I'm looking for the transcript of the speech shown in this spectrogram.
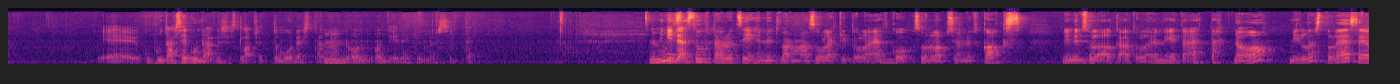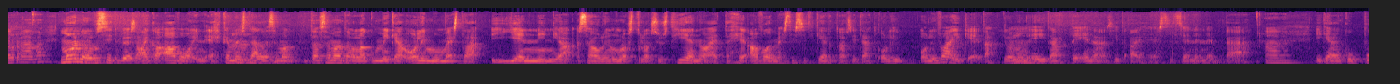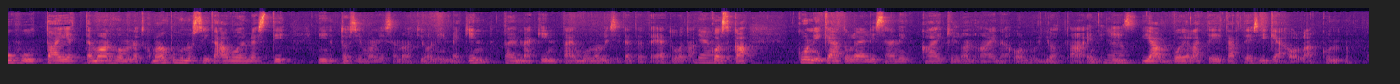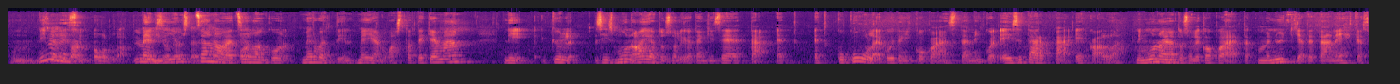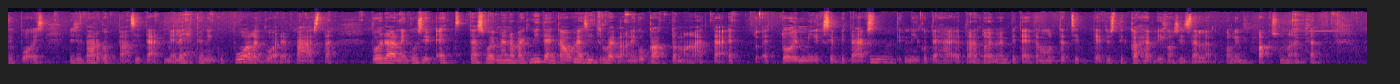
eh, kun puhutaan sekundaarisesta lapsettomuudesta, mm. niin on, on tietenkin myös sitten No miten Mitä? sä suhtaudut siihen nyt varmaan sullekin tulee, että kun sun lapsi on nyt kaksi, niin mm. nyt sulla alkaa tulee niitä, että no, milloin tulee seuraava? Mä oon ollut sitten myös aika avoin, ehkä myös mm. tällä samalla, samalla tavalla kuin mikä oli mun mielestä Jennin ja Saulin ulostulos just hienoa, että he avoimesti sitten kertoo sitä, että oli, oli vaikeaa, jolloin mm. ei tarvitse enää siitä aiheesta sen enempää Aivan. ikään kuin puhua. Tai että mä oon huomannut, että kun mä oon puhunut siitä avoimesti, niin tosi moni sanoo, että joo niin mekin, tai mäkin, tai mulla oli sitä tätä ja tuota, yeah. koska kun ikää tulee lisää, niin kaikilla on aina ollut jotain. Ei, ja voi olla, että ei tarvitse ikä olla, kun, kun niin se ei vaan olla. Menisin just sanoa, että silloin kun me ruvettiin meidän lasta tekemään, niin kyllä siis mun ajatus oli jotenkin se, että et, et kun kuulee kuitenkin koko ajan sitä, niin kuin, että ei se tärppää ekalla, niin mun ajatus oli koko ajan, että kun me nyt jätetään ehkäisy pois, niin se tarkoittaa sitä, että meillä ehkä niin kuin puolen vuoden päästä voidaan, niin kuin, että tässä voi mennä vaikka miten kauan mm. ja sitten ruvetaan niin kuin katsomaan, että, että, että toimiiko se, pitääkö mm. niin kuin tehdä jotain toimenpiteitä, mutta sitten tietysti kahden viikon sisällä olin paksuna, että,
